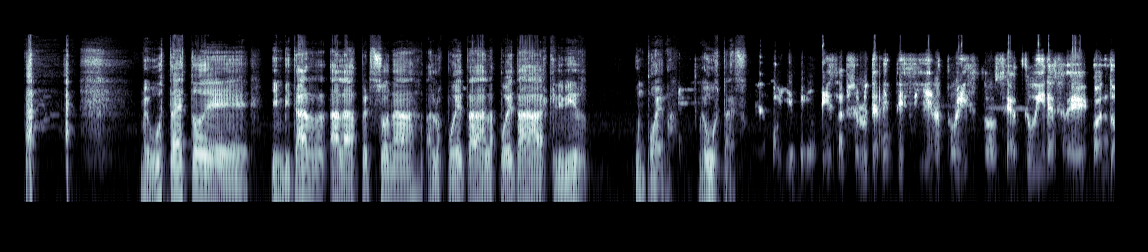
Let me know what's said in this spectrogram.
Me gusta esto de invitar a las personas, a los poetas, a las poetas a escribir un poema. Me gusta eso. Oye, pero es absolutamente cierto esto. O sea, tú miras eh, cuando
